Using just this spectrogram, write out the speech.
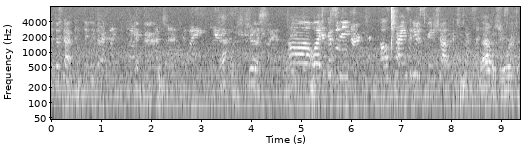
It just got completely dark. Look at that. That was just, Uh, well, I took a screen. I'll try and send you a screenshot. Pictures aren't sent. that was worth it.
